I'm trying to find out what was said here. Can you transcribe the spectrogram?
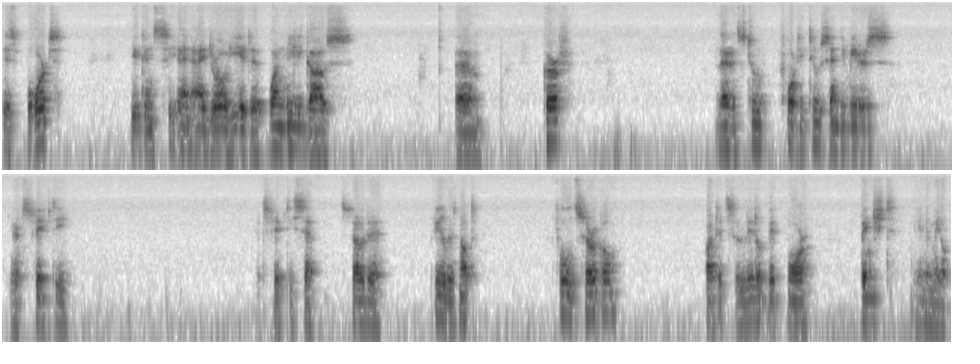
this board you can see and I draw here the 1 milligauss um, curve. There it's 242 centimeters. There it's 50 it's 57 so the field is not full circle but it's a little bit more pinched in the middle.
